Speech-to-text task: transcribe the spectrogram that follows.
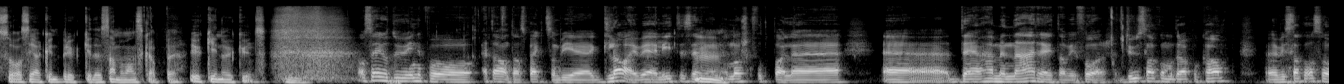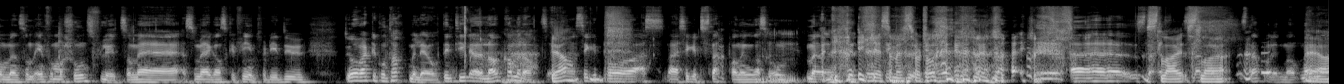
så å si har kunnet bruke det samme mannskapet uke inn og uke ut. Mm. Og så er jo du inne på et annet aspekt som vi er glad i ved Eliteserien mm. og norsk fotball. Eh, det her med nærheten vi får. Du snakker om å dra på kamp. Eh, vi snakker også om en sånn informasjonsflyt som er, som er ganske fint. fordi du, du, har vært i kontakt med Leo, din tidligere lagkamerat. Ja. Eh, sikkert på nei, sikkert Snap, han er ganske ung. Men, ikke SMS, i hvert fall. slide, slide, ja,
